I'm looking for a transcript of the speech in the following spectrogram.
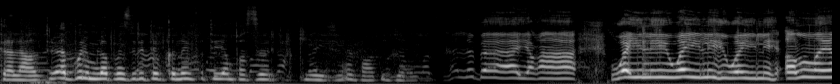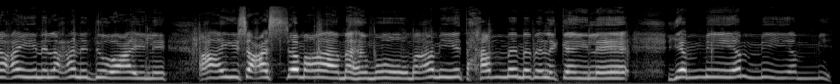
Tra l'altro, e pure me la penserete quando infatti andiamo a passare per chiesa. Infatti, البايعة ويلي ويلي ويلي الله يعين العند وعيلي عايش عالشمعة مهموم عم يتحمم بالكيلة يمي يمي يمي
